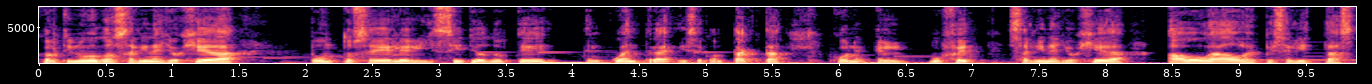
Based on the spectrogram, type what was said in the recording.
Continúo con salinasyojeda.cl, el sitio donde usted encuentra y se contacta con el buffet Salinas y Ojeda, abogados especialistas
